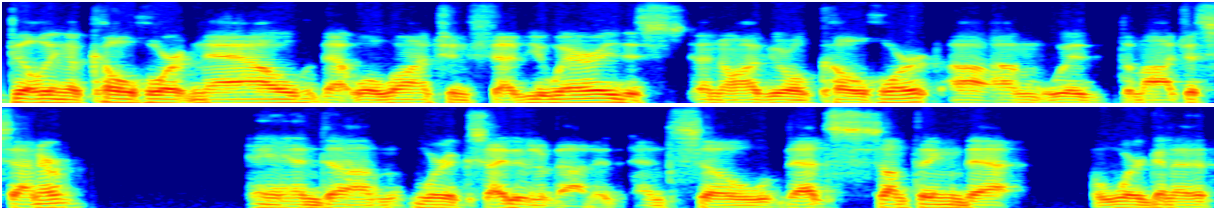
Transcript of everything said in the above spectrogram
building a cohort now that will launch in February, this inaugural cohort um, with the Magis Center. And um, we're excited about it. And so that's something that we're going to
